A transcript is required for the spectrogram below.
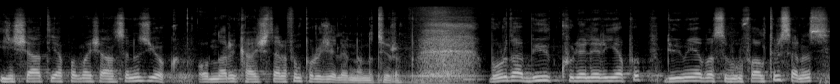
inşaat yapama şansınız yok. Onların karşı tarafın projelerini anlatıyorum. Burada büyük kuleleri yapıp düğmeye basıp ufaltırsanız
